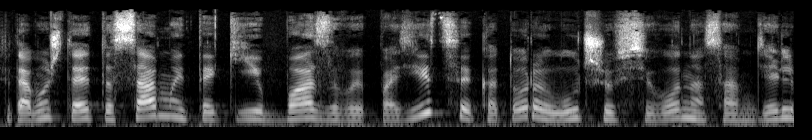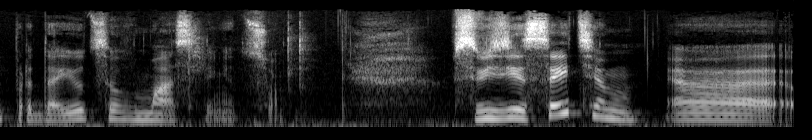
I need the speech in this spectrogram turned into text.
Потому что это самые такие базовые позиции, которые лучше всего на самом деле продаются в масленицу. В связи с этим э,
